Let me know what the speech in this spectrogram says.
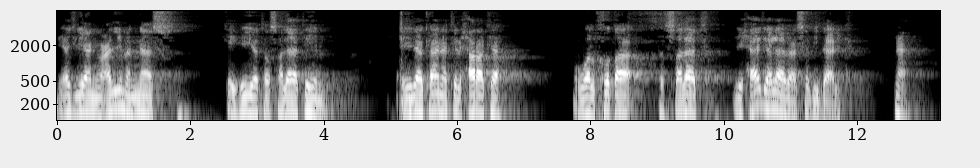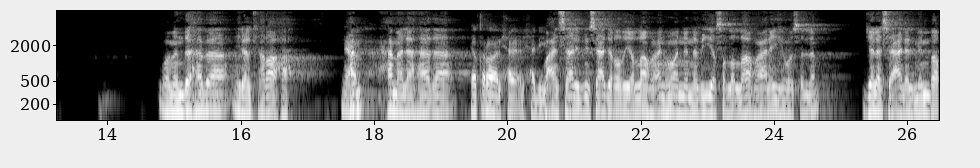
لأجل أن يعلم الناس كيفية صلاتهم. إذا كانت الحركة والخطى في الصلاة لحاجة لا بأس بذلك. نعم. ومن ذهب إلى الكراهة نعم. حمل هذا اقرا الحديث. وعن سالم بن سعد رضي الله عنه أن النبي صلى الله عليه وسلم جلس على المنبر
